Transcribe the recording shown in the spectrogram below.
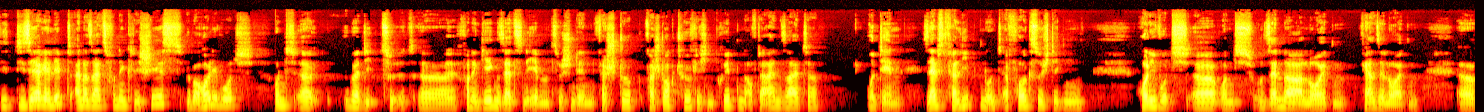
Die, die Serie lebt einerseits von den Klischees über Hollywood und äh, über die zu, äh, von den Gegensätzen eben zwischen den verstockt, höflichen Briten auf der einen Seite und den selbstverliebten und erfolgssüchtigen Hollywood äh, und, und Senderleuten, Fernsehleuten. Äh,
